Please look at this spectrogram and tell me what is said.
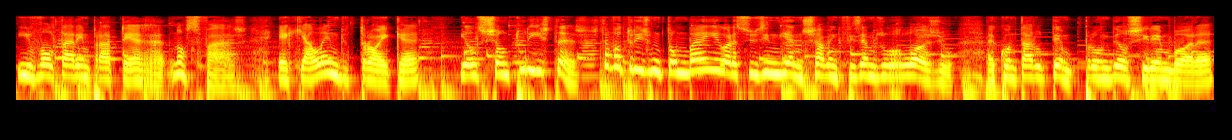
e voltarem para a terra. Não se faz. É que além de Troika, eles são turistas. Estava o turismo tão bem, agora se os indianos sabem que fizemos o relógio a contar o tempo para um deles ir embora,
